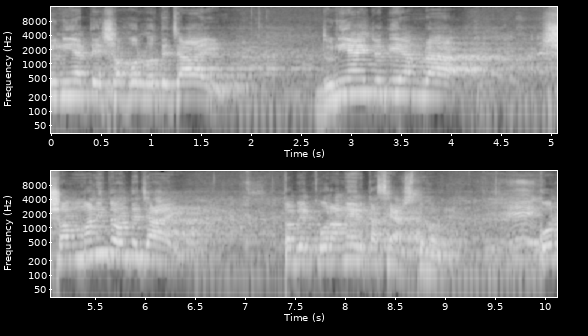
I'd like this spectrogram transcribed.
দুনিয়াতে সফল হতে চাই, দুনিয়ায় যদি আমরা সম্মানিত হতে চাই, তবে কোরআনের কাছে আসতে হবে। কোন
